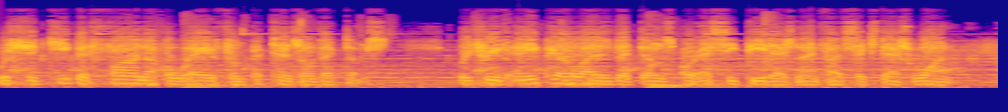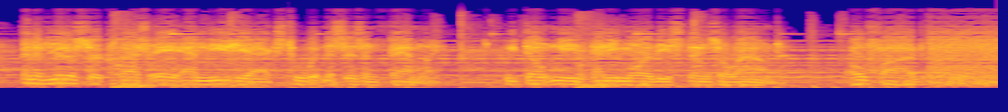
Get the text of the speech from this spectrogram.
which should keep it far enough away from potential victims. Retrieve any paralyzed victims or SCP-956-1 and administer Class A amnesiacs to witnesses and family. We don't need any more of these things around. 05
